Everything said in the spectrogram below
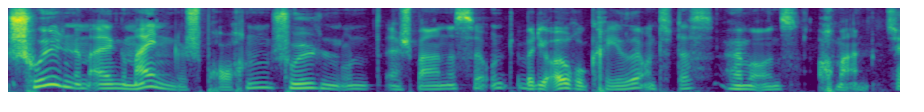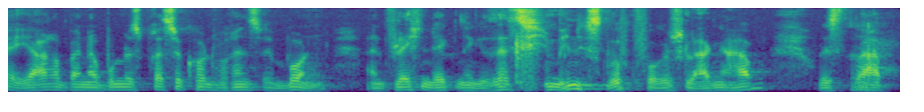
Schulden im Allgemeinen gesprochen, Schulden und Ersparnisse und über die Eurokrise und das hören wir uns auch mal an. Ja Jahre bei einer Bundespressekonferenz in Bonn einen flächendeckenden gesetzlichen Mindestlohn vorgeschlagen habe und es gab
